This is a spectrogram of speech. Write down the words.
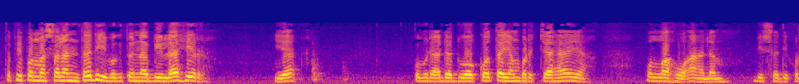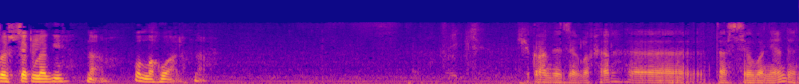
tapi permasalahan tadi begitu Nabi lahir, ya, kemudian ada dua kota yang bercahaya. Wallahu a'lam bisa di cross check lagi. Nah, wallahu a'lam. Nah. Syukran jazakallah khair uh, atas jawabannya dan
